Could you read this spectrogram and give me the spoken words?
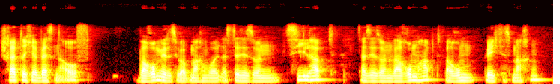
schreibt euch am besten auf, warum ihr das überhaupt machen wollt, dass ihr so ein Ziel habt, dass ihr so ein Warum habt, warum will ich das machen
